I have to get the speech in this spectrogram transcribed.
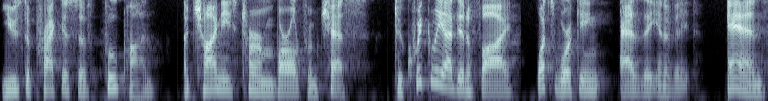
use the practice of Fupan, a Chinese term borrowed from chess, to quickly identify what's working as they innovate. And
